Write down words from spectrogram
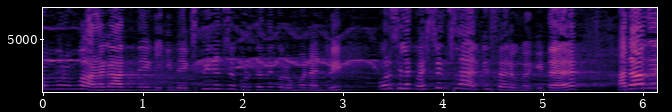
ரொம்ப ரொம்ப அழகா இருந்தது. எங்களுக்கு இந்த எக்ஸ்பீரியன்ஸை கொடுத்ததுக்கு ரொம்ப நன்றி. ஒரு சில கொஸ்டின்ஸ்லாம் இருக்கு சார் உங்ககிட்ட. அதாவது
